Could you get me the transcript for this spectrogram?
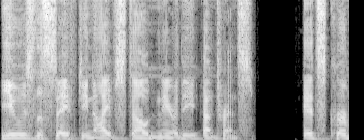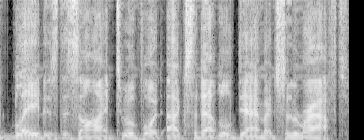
use the safety knife stowed near the entrance. Its curved blade is designed to avoid accidental damage to the raft.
